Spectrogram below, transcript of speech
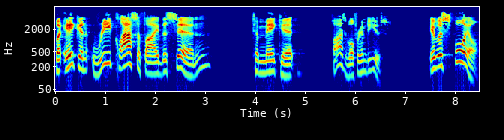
But Achan reclassified the sin to make it plausible for him to use. It was spoil.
